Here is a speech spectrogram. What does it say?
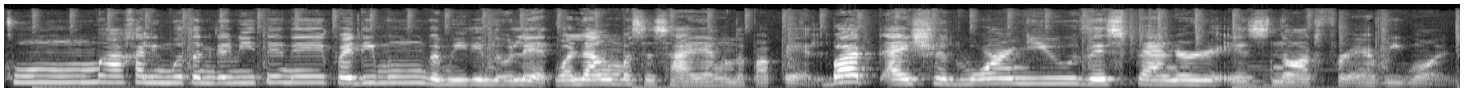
kung makakalimutan gamitin eh, pwede mong gamitin ulit. Walang masasayang na papel. But I should warn you, this planner is not for everyone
